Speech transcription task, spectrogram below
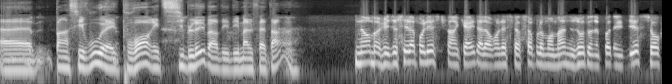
Euh, pensez-vous pouvoir être ciblé par des, des malfaiteurs? Non, ben, je vais dire, c'est la police qui fait enquête, alors on laisse faire ça pour le moment. Nous autres, on n'a pas d'indice, sauf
